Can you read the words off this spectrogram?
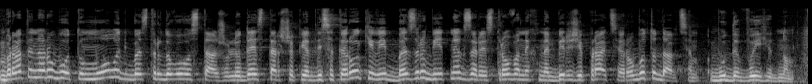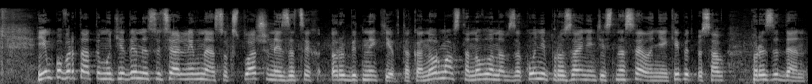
Брати на роботу молодь без трудового стажу, людей старше 50 років і безробітних, зареєстрованих на біржі праці роботодавцям, буде вигідно. Їм повертатимуть єдиний соціальний внесок, сплачений за цих робітників. Така норма встановлена в законі про зайнятість населення, який підписав президент.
